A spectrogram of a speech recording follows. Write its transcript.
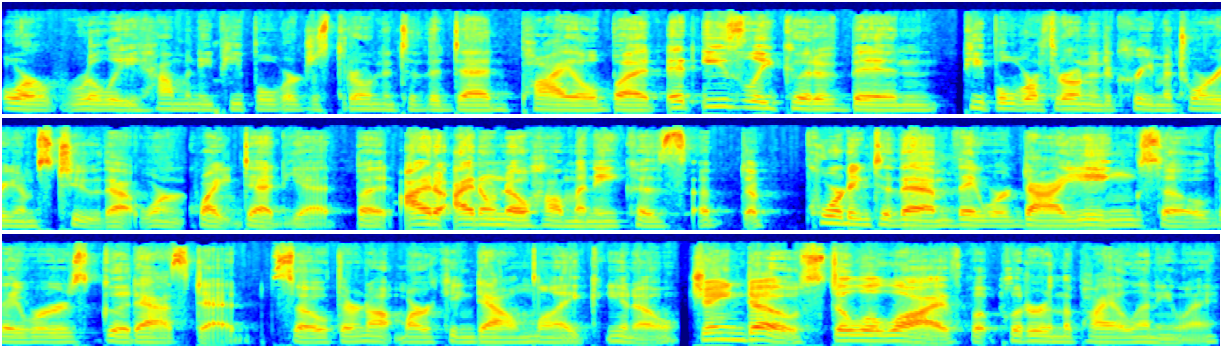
or really how many people were just thrown into the dead pile. But it easily could have been people were thrown into crematoriums too that weren't quite dead yet. But I, I don't know how many because uh, according to them, they were dying, so they were as good as dead. So they're not marking down like, you know, Jane Doe still alive, but put her in the pile anyway.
